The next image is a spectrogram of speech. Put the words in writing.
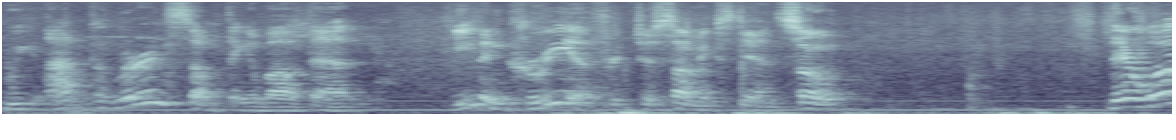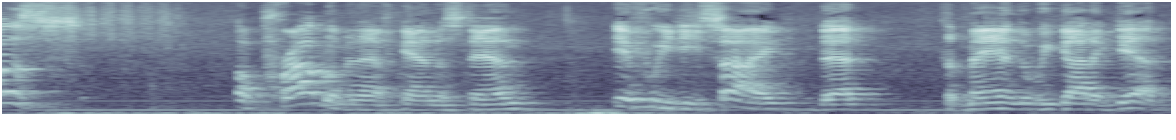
we ought to learn something about that. Even Korea, for, to some extent. So there was a problem in Afghanistan if we decide that the man that we got to get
